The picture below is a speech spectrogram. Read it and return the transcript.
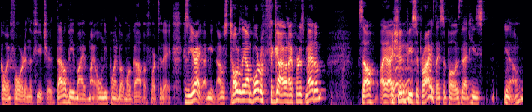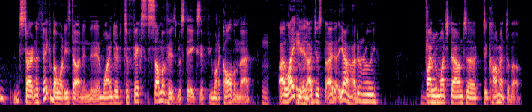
going forward in the future. That'll be my, my only point about Mogaba for today. Because you're right. I mean, I was totally on board with the guy when I first met him. So I, I shouldn't be surprised, I suppose, that he's, you know, starting to think about what he's done and, and wanting to, to fix some of his mistakes, if you want to call them that. Hmm. I like it. I just, I, yeah, I didn't really find Drew? much down to, to comment about.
